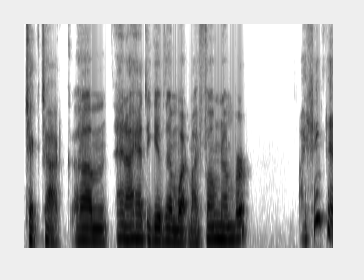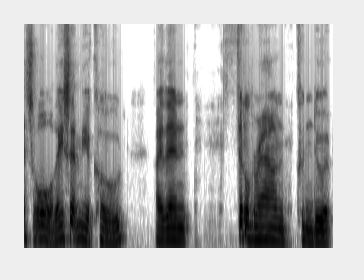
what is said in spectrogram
TikTok, um, and I had to give them what my phone number. I think that's all. They sent me a code. I then fiddled around, couldn't do it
